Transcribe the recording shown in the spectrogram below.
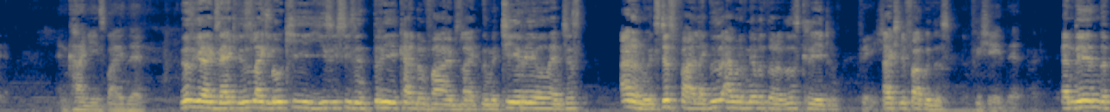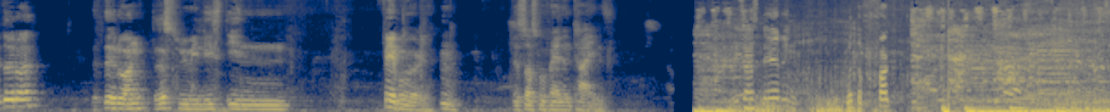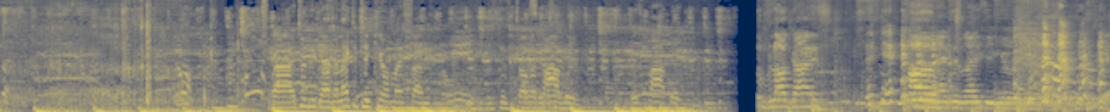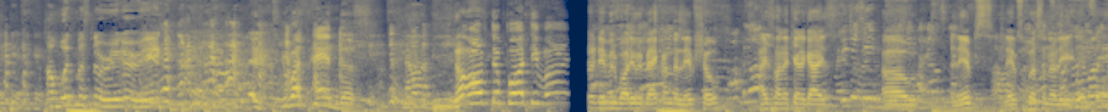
And Kanye inspired that. This, yeah, exactly. This is like low key Yeezy season three kind of vibes. Like the material and just, I don't know. It's just fire. Like this, I would have never thought of this. creative. Appreciate, I actually fuck with this. appreciate that. And then the third one. The third one, this we released in February. Mm. This was for Valentine's. It's a staring. What the fuck? Yeah, I told you guys I like to take care of my sons. You know. Hey, It's just it's popping. It's popping. vlog guys. Um, I'm with Mr. Rigger Rig. You must end this. The after party vibe. Everybody, we're back on the Live Show. I just want to tell you guys, uh, Lips, Libs personally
